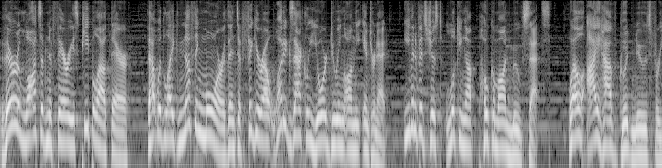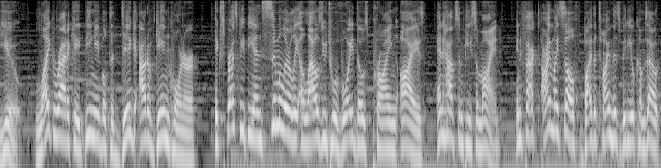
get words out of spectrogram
there are lots of nefarious people out there that would like nothing more than to figure out what exactly you're doing on the internet, even if it's just looking up Pokemon move sets. Well, I have good news for you. Like Raticate being able to dig out of Game Corner, ExpressVPN similarly allows you to avoid those prying eyes and have some peace of mind. In fact, I myself, by the time this video comes out,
